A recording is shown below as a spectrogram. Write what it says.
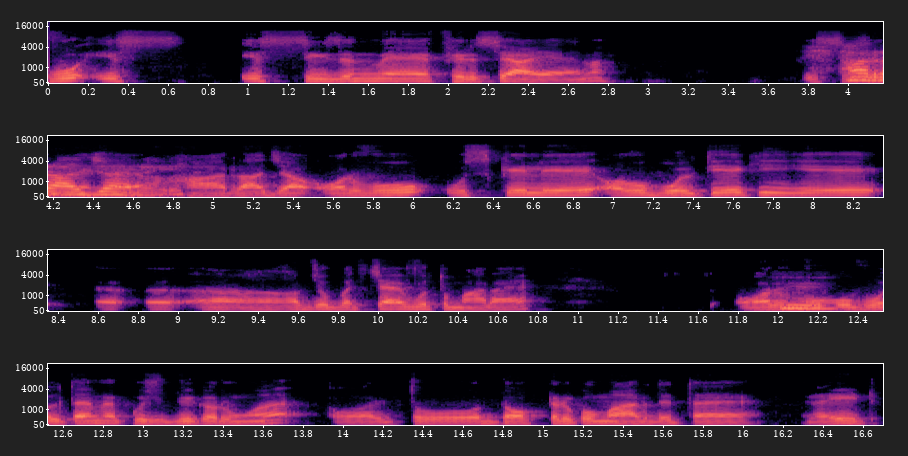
वो इस इस सीज़न में फिर से आया है ना? इस हाँ, राजा, है? हाँ राजा। और वो उसके लिए और वो बोलती है कि ये अ, अ, जो बच्चा है वो तुम्हारा है। और हम्म। वो बोलता है मैं कुछ भी करूँगा और तो डॉक्टर को मार देता है राइट?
